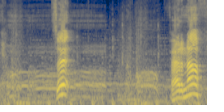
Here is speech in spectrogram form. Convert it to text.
That's it! I've had enough!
